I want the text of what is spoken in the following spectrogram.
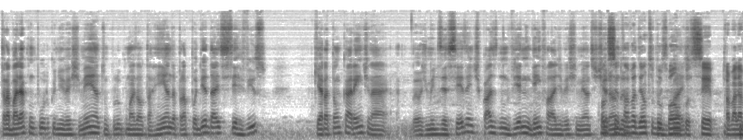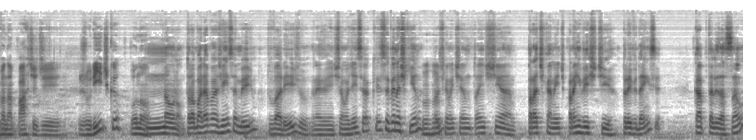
trabalhar com um público de investimento, um público mais alta renda, para poder dar esse serviço que era tão carente, né? Em 2016 a gente quase não via ninguém falar de investimentos, Quando tirando você estava dentro do banco, você trabalhava na parte de jurídica ou não? Não, não. Trabalhava agência mesmo, do varejo, né? Que a gente chama agência que você vê na esquina. Uhum. Praticamente, então a gente tinha praticamente para investir previdência, capitalização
